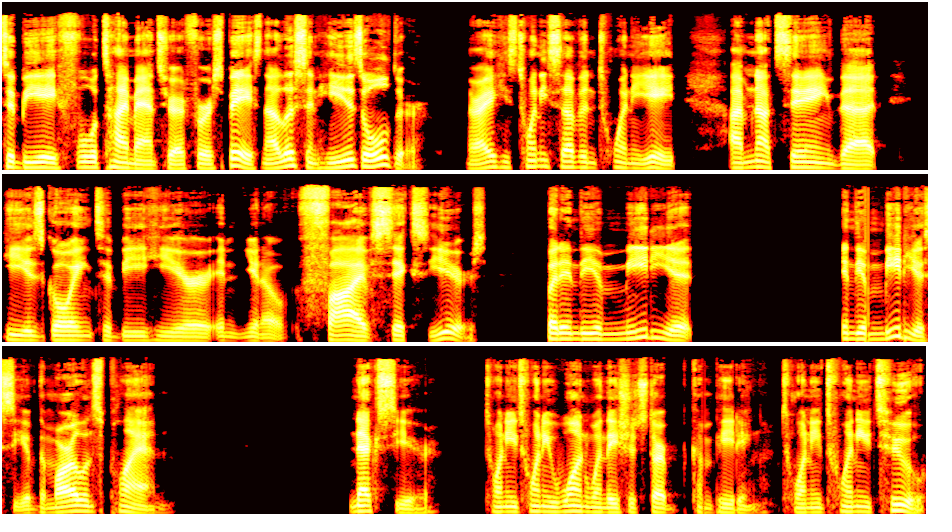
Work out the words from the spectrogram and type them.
to be a full time answer at first base. Now, listen, he is older, right? He's 27, 28. I'm not saying that he is going to be here in, you know, five, six years, but in the immediate, in the immediacy of the Marlins plan next year, 2021, when they should start competing, 2022,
